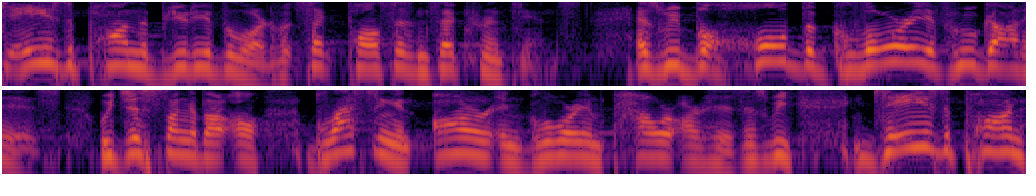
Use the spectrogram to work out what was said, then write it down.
gaze upon the beauty of the Lord, what Paul says in 2 Corinthians, as we behold the glory of who God is, we just sung about all blessing and honor and glory and power are His. As we gaze upon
